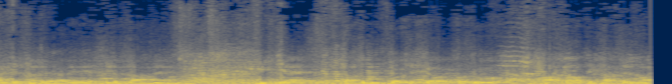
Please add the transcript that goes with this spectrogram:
takže jsme zvědaví, jestli dostáváme vítěz času blízkého českého rekordu a stalo říká 7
